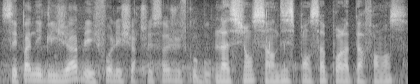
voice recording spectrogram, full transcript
c'est pas négligeable et il faut aller chercher ça jusqu'au bout. La science, c'est indispensable pour la performance?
